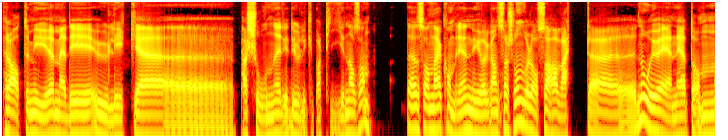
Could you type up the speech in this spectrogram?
prate mye med de ulike eh, personer i de ulike partiene og sånn. Det er sånn når jeg kommer i en ny organisasjon hvor det også har vært eh, noe uenighet om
